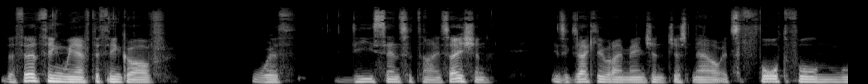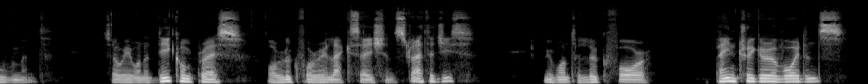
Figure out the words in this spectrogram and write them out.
the third thing we have to think of with desensitization is exactly what I mentioned just now it's thoughtful movement. So, we want to decompress or look for relaxation strategies. We want to look for pain trigger avoidance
